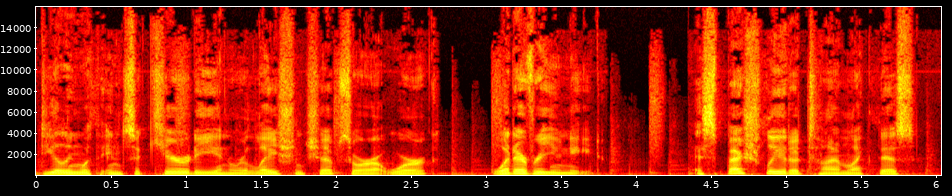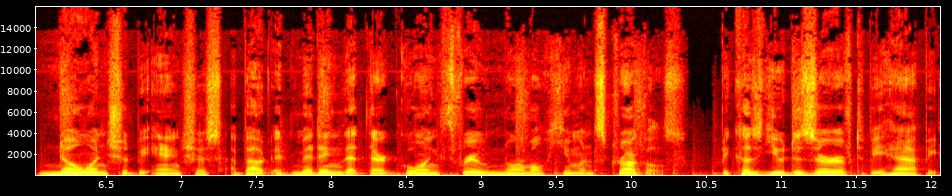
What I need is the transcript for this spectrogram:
dealing with insecurity in relationships or at work, whatever you need. Especially at a time like this, no one should be anxious about admitting that they're going through normal human struggles, because you deserve to be happy.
